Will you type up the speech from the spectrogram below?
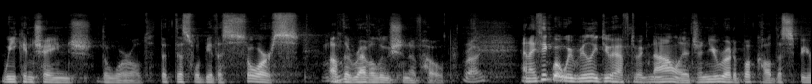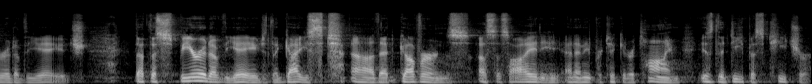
we can change the world, that this will be the source mm -hmm. of the mm-hmm. revolution of hope. Right. And I think what we really do have to acknowledge, and you wrote a book called The Spirit of the Age, that the spirit of the age, the Geist uh, that governs a society at any particular time, is the deepest teacher.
